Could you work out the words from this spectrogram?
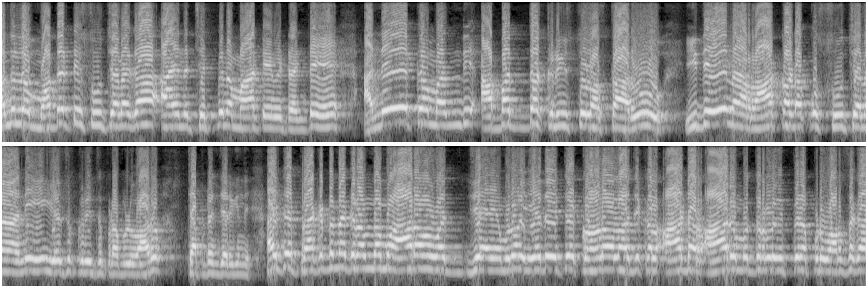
అందులో మొదటి సూచనగా ఆయన చెప్పిన మాట ఏమిటంటే అనేక మంది అబద్ధ క్రీస్తులు వస్తారు. ఇదే నా రాకడకు సూచన అని యేసుక్రీస్తు ప్రభులు వారు చెప్పడం జరిగింది. అయితే ప్రకటన గ్రంథము ఆరవ అధ్యాయంలో ఏదైతే క్రోనాలజికల్ ఆర్డర్ ఆరు ముద్రలు విప్పినప్పుడు వరుసగా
